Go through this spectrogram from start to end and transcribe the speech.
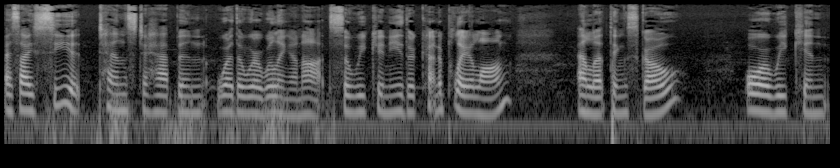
as I see it, tends to happen whether we're willing or not. So we can either kind of play along and let things go, or we can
